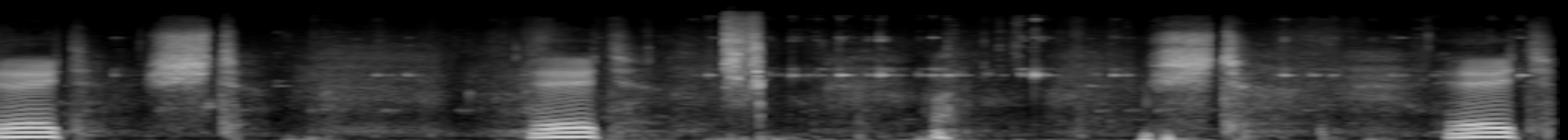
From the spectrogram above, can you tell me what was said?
Evet. Şşt. Evet. Al. Şşt. Evet.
